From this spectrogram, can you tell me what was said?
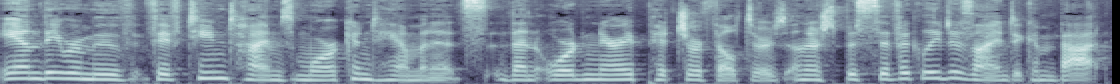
and they remove 15 times more contaminants than ordinary pitcher filters, and they're specifically designed to combat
